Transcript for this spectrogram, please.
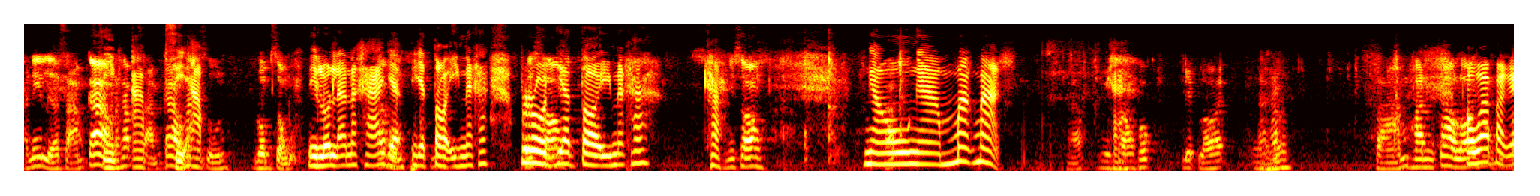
อันนี้เหลือสามเก้าสี่นะครับอัพสามเก้าสี่อัห้าพ ศูนย์รวมส่ง นี่ลดแล้วนะคะครับอย่าผมอย่าต่ออีกนะคะ โปรดมีซอง อย่าต่ออีกนะคะ ค่ะ มีซองเงางามมาก ครับมีค่ะซองพกเรียบร้อยๆนะครับสามพันเก้าร้อยเพราะว่าปก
